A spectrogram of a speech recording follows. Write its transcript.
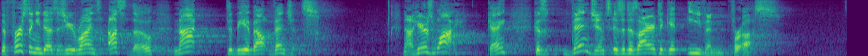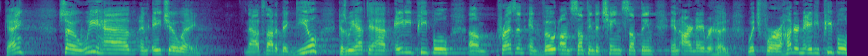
The first thing he does is he reminds us, though, not to be about vengeance. Now here's why, okay? Because vengeance is a desire to get even for us. Okay? So we have an HOA. Now, it's not a big deal because we have to have 80 people um, present and vote on something to change something in our neighborhood, which for 180 people,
